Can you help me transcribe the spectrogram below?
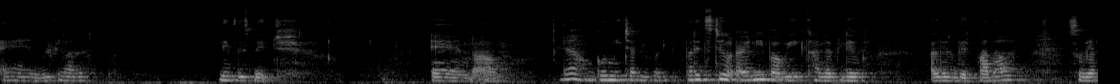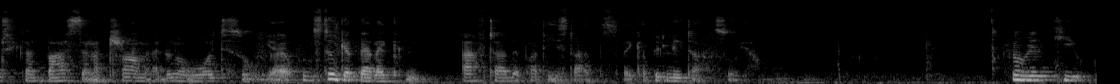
and we finna leave this bitch. And um yeah go meet everybody. But it's still early but we kind of live a little bit further. So we have to take a bus and a tram and i don't know what. So yeah we'll still get there like after the party starts like a bit later. So yeah. Feel really cute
